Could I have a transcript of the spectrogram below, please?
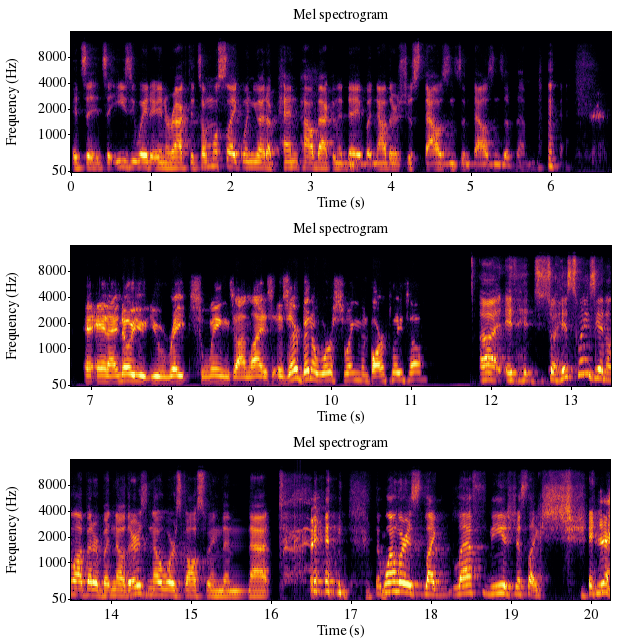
it's a, it's an easy way to interact. It's almost like when you had a pen pal back in the day, but now there's just thousands and thousands of them. and I know you you rate swings online. Has, has there been a worse swing than Barkley's though? Uh, it, it, so his swing's getting a lot better, but no, there's no worse golf swing than that. the one where his like left knee is just like shaking. Yeah.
